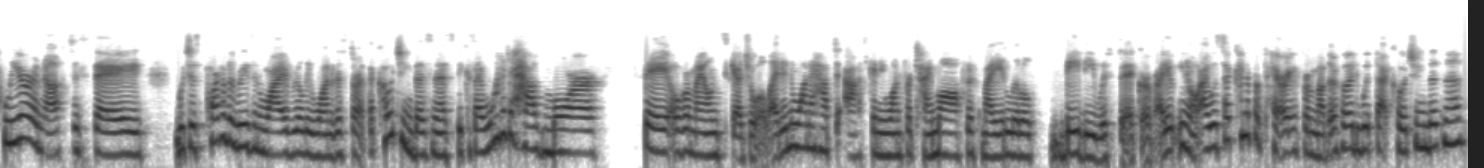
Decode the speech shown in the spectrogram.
clear enough to say, which is part of the reason why I really wanted to start the coaching business because I wanted to have more say over my own schedule. I didn't want to have to ask anyone for time off if my little baby was sick or if I, you know, I was kind of preparing for motherhood with that coaching business.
